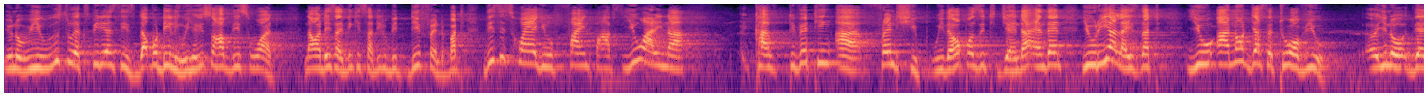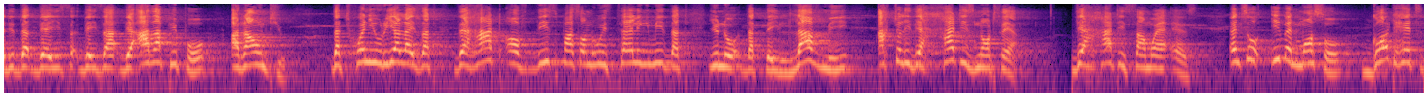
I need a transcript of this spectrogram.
you know, we used to experience this double dealing. We used to have this word. Nowadays, I think it's a little bit different. But this is where you find perhaps you are in a cultivating a friendship with the opposite gender, and then you realize that you are not just the two of you. Uh, you know, there, there, there, is, there, is a, there are other people around you. That when you realize that the heart of this person who is telling me that, you know, that they love me, actually their heart is not there. Their heart is somewhere else. And so, even more so, God hates,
